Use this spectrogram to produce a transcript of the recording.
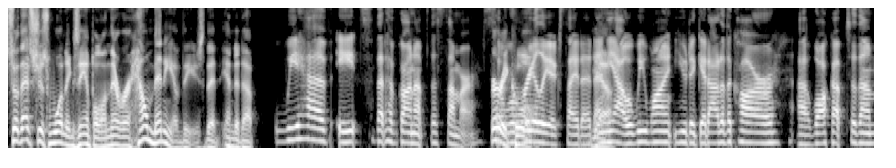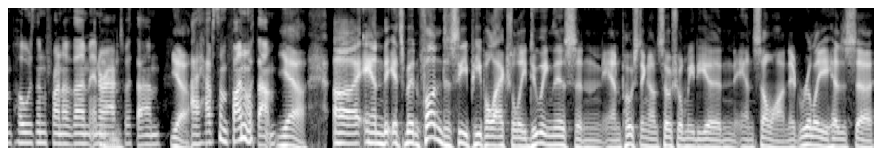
So that's just one example, and there were how many of these that ended up? We have eight that have gone up this summer. So Very we're cool. really excited. Yeah. And yeah, we want you to get out of the car, uh, walk up to them, pose in front of them, interact with them. Mm-hmm. Yeah. Uh, have some fun with them. Yeah, uh, and it's been fun to see people actually doing this and, and posting on social media and, and so on. It really has, uh,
